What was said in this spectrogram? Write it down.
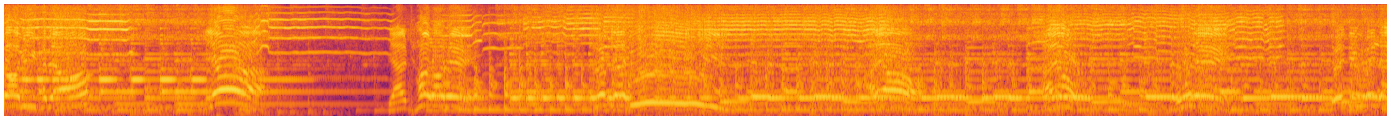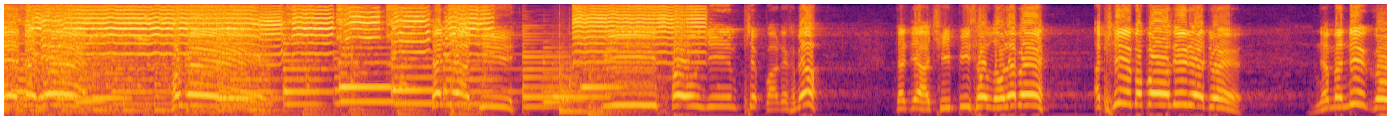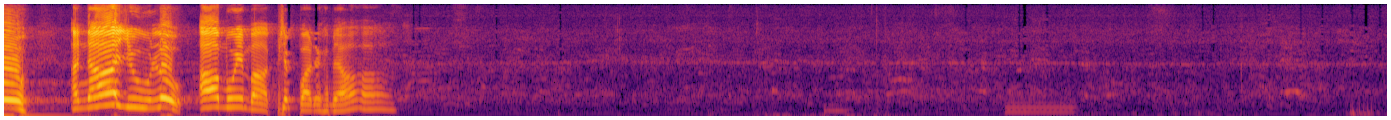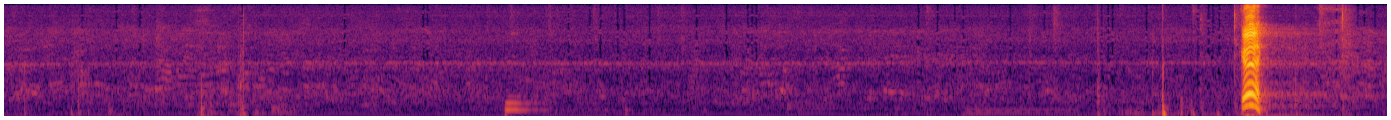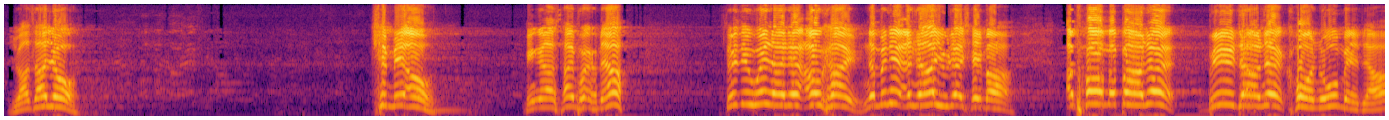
ပြီကောပါပြီခင်ဗျာယာပြန်ထောက်တော့တယ်တို့ပြန်ပြီအာယောအာယောဟိုလေဝေဒီဝေလာရဲ့တက်ခဲ့ဟုတ်ကဲ့တတိယချီပြီးဆုံးခြင်းဖြစ်ပါတယ်ခင်ဗျာတတိယချီပြီးဆုံးတော့လည်းပဲအဖြစ်မပေါ်သေးတဲ့အတွက်နမနစ်ကို အနာယူလို့အာမွေးမှာဖြစ်ပါတယ်ခင်ဗျာကဲရွာသားရော ခင်မင်းအောင်မင်္ဂလာဆိုင်ဖွဲ့ခင်ဗျာသေတီဝင်းလာတဲ့အောက်ခိုင်2မိနစ်အနားယူတဲ့အချိန်မှာအဖော်မပါတဲ့ဘေးဒါနဲ့ခေါ်နိုးမယ်ဗျာ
